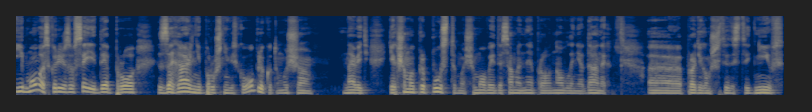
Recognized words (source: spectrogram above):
І мова, скоріш за все, йде про загальні порушення військового обліку, тому що навіть якщо ми припустимо, що мова йде саме не про оновлення даних е, протягом 60 днів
